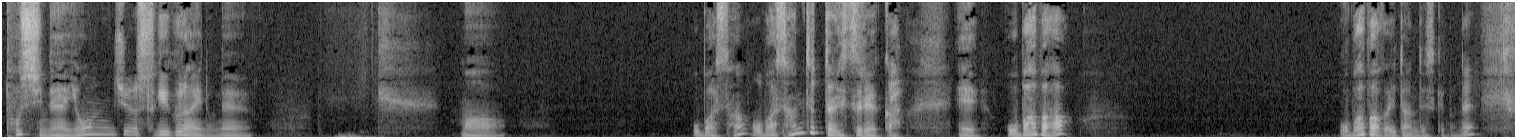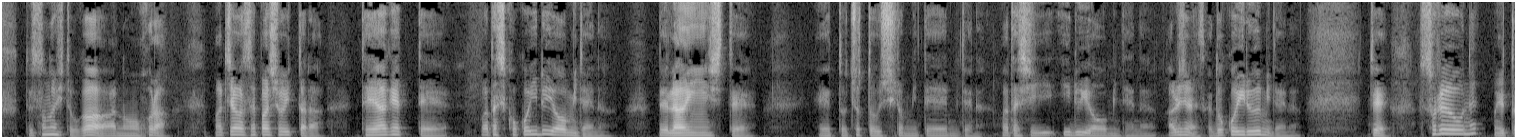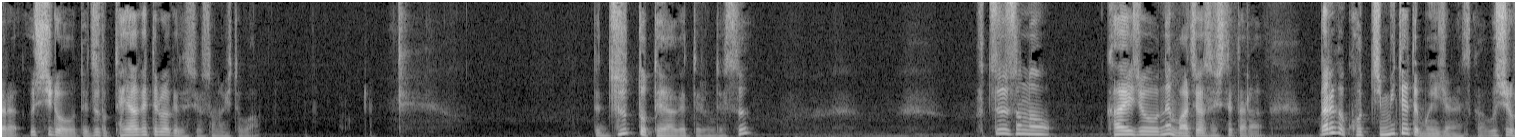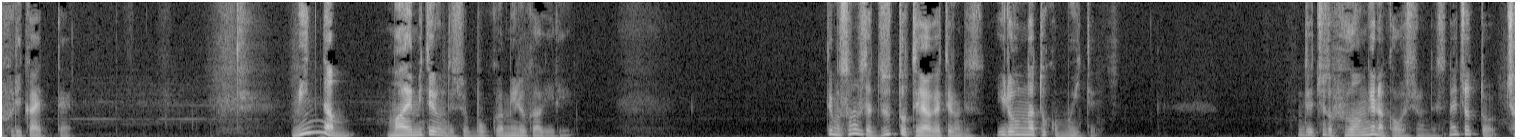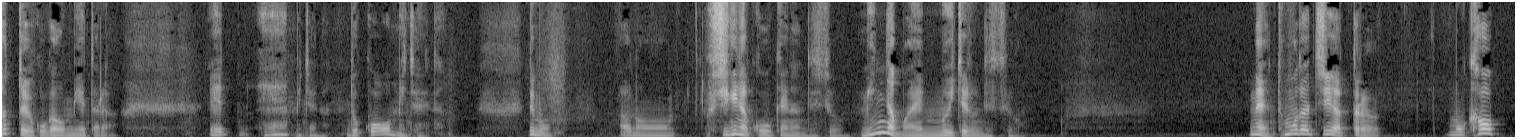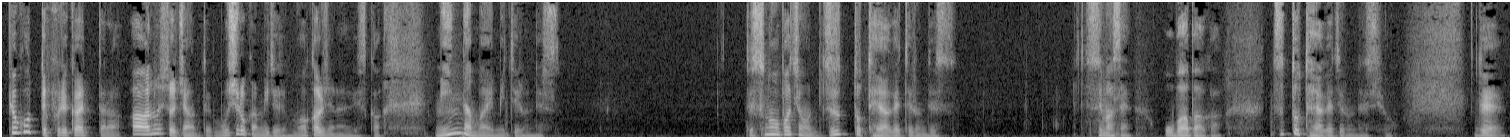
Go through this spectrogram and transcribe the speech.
年ね40過ぎぐらいのねまあおばさん？おばさんって言ったら失礼か。えおばば？おばばがいたんですけどね。でその人があのほら待ち合わせ場所行ったら手挙げて「私ここいるよ」みたいな。で LINE してえっ、と、ちょっと後ろ見て、みたいな。私いるよ、みたいな。あるじゃないですか。どこいる？みたいな。で、それをね、言ったら、後ろでずっと手挙げてるわけですよ、その人は。で、ずっと手挙げてるんです。普通その会場ね、待ち合わせしてたら、誰かこっち見ててもいいじゃないですか。後ろ振り返って。みんな前見てるんですよ、僕が見る限り。でもその人はずっと手挙げてるんです。いろんなとこ向いて。でちょっと不安げな顔してるんですね。ちょっとちょっと横顔見えたら「ええみたいな「どこ?」みたいな。でもあの不思議な光景なんですよ。みんな前向いてるんですよ。ね友達やったらもう顔ぴょこって振り返ったら「ああの人ちゃん」って後ろから見てても分かるじゃないですか。みんな前見てるんです。でそのおばちゃんはずっと手挙げてるんです。すいません。おばばが。ずっと手挙げてるんですよ。で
